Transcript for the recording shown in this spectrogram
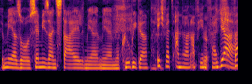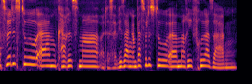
mehr so Sammy sein Style, mehr, mehr, mehr klubiger. Ich werde es anhören, auf jeden Fall. Ja. Was würdest du ähm, Charisma, oh, das, wir sagen, was würdest du äh, Marie früher sagen?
